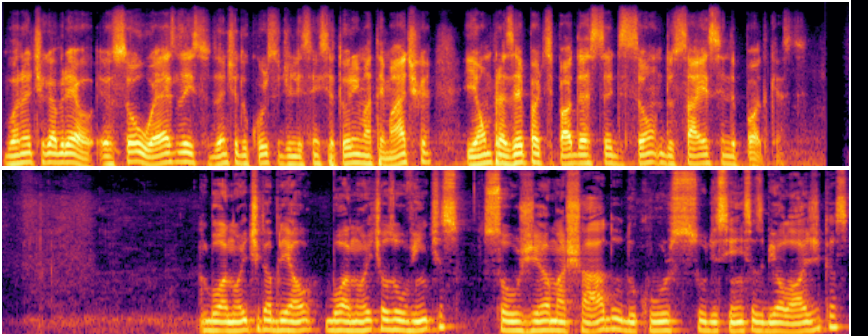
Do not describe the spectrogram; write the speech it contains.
Boa noite, Gabriel. Eu sou Wesley, estudante do curso de licenciatura em matemática, e é um prazer participar desta edição do Science in the Podcast. Boa noite, Gabriel. Boa noite aos ouvintes. Sou Jean Machado, do curso de Ciências Biológicas,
